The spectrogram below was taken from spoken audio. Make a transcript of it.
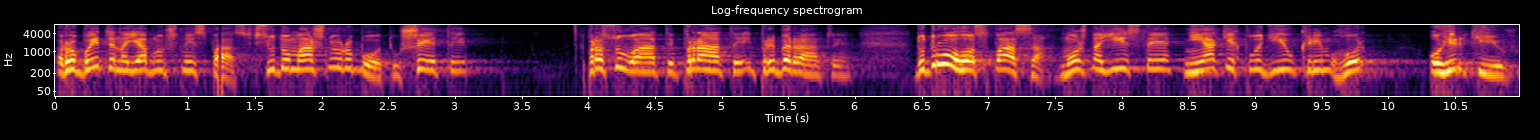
робити на яблучний спас всю домашню роботу, шити, прасувати, прати і прибирати. До другого спаса можна їсти ніяких плодів, крім гор... огірків.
